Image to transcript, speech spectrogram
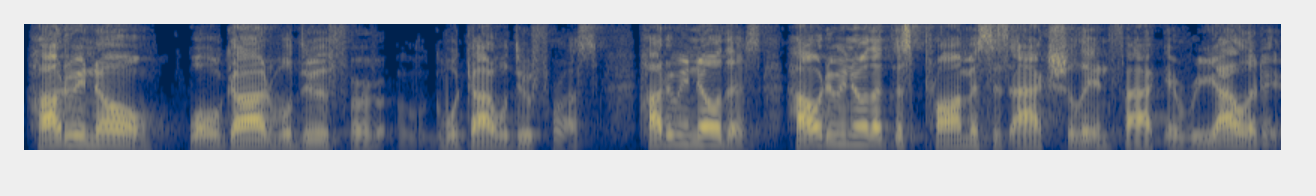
how do we know what God will do for what God will do for us? How do we know this? How do we know that this promise is actually in fact a reality?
